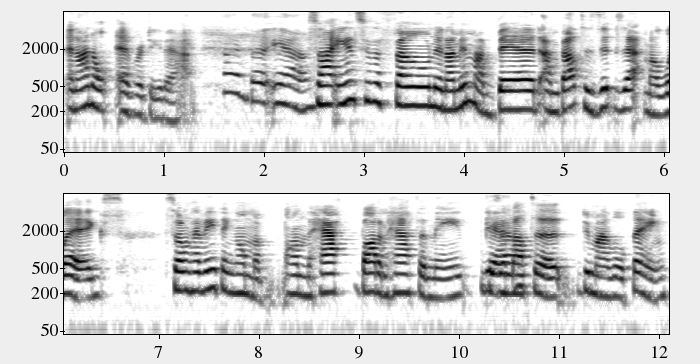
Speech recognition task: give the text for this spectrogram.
And I don't ever do that. I bet, yeah. So I answer the phone and I'm in my bed. I'm about to zip zap my legs. So I don't have anything on my on the half bottom half of me because I'm about to do my little thing.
